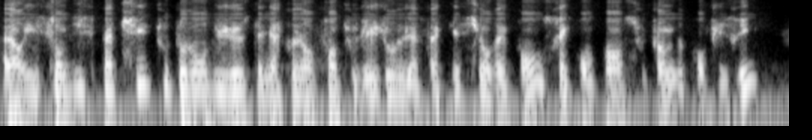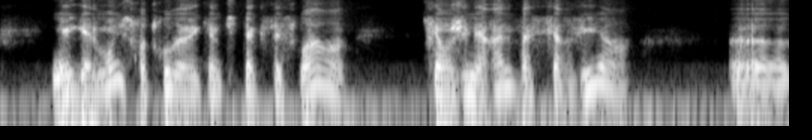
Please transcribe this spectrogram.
Alors ils sont dispatchés tout au long du jeu, c'est-à-dire que l'enfant tous les jours il a sa question-réponse, récompense sous forme de confiserie, mais également il se retrouve avec un petit accessoire qui en général va servir euh,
